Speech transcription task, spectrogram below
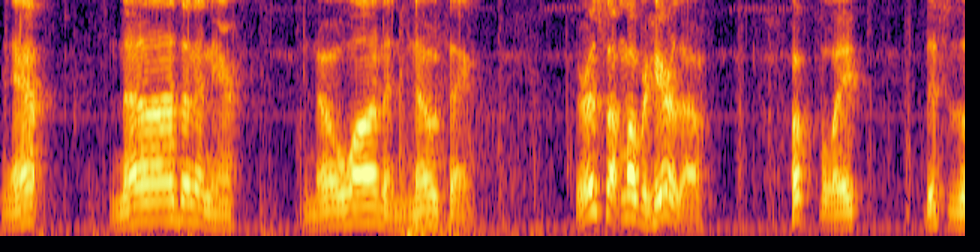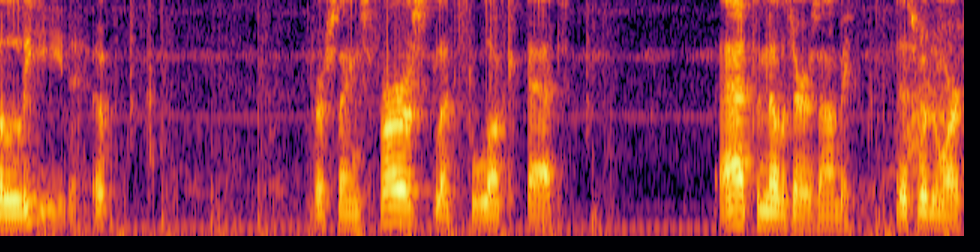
Yep. Nothing in here. No one and no thing. There is something over here, though. Hopefully, this is a lead. Oop. First things first, let's look at... That's a military zombie. This wouldn't work.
